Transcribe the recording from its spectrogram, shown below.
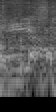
Yeah.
